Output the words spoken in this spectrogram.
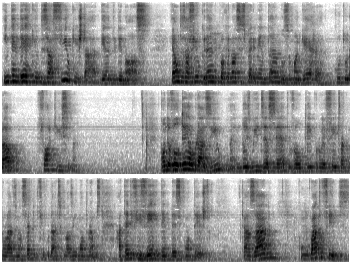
entender que o desafio que está diante de nós é um desafio grande porque nós experimentamos uma guerra cultural fortíssima. Quando eu voltei ao Brasil, né, em 2017, voltei por efeitos acumulados em uma série de dificuldades que nós encontramos, até de viver dentro desse contexto. Casado, com quatro filhos.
